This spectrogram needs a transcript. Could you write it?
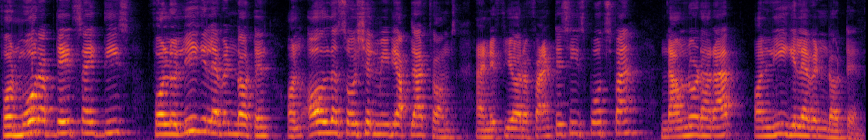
For more updates like these, follow League11.in on all the social media platforms and if you are a fantasy sports fan, download our app on League11.in.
